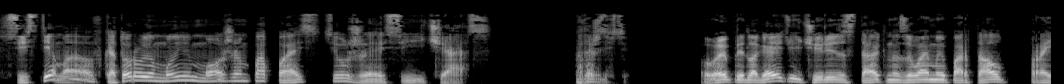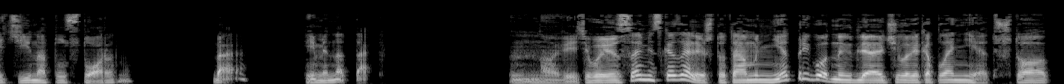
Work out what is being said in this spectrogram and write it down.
Система, в которую мы можем попасть уже сейчас. Подождите. Вы предлагаете через так называемый портал пройти на ту сторону? Да, именно так. Но ведь вы сами сказали, что там нет пригодных для человека планет, что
